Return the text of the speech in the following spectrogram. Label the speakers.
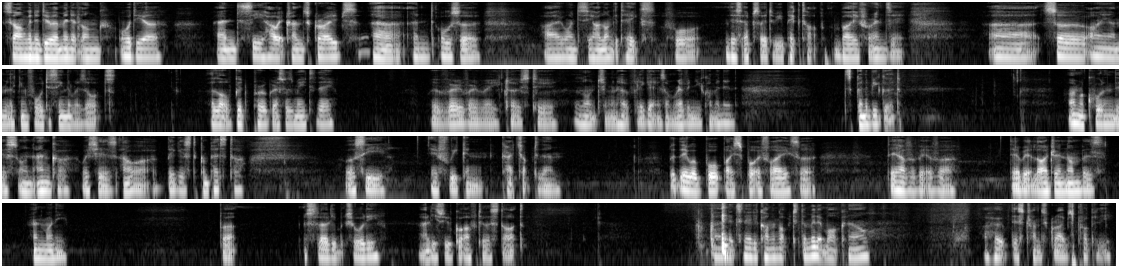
Speaker 1: So I'm going to do a minute long audio and see how it transcribes. Uh, and also, I want to see how long it takes for this episode to be picked up by Forensic. Uh, so I am looking forward to seeing the results. A lot of good progress was made today. We're very, very, very close to launching and hopefully getting some revenue coming in. It's going to be good. I'm recording this on Anchor, which is our biggest competitor. We'll see if we can catch up to them. But they were bought by Spotify, so they have a bit of a. They're a bit larger in numbers and money. But slowly but surely, at least we've got off to a start. And it's nearly coming up to the minute mark now. I hope this transcribes properly.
